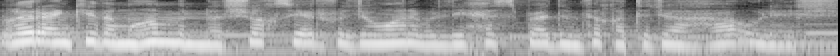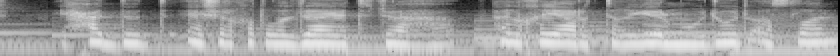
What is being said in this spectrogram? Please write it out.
غير عن كذا مهم أن الشخص يعرف الجوانب اللي يحس بعدم ثقة تجاهها وليش يحدد إيش الخطوة الجاية تجاهها. هل خيار التغيير موجود أصلا؟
